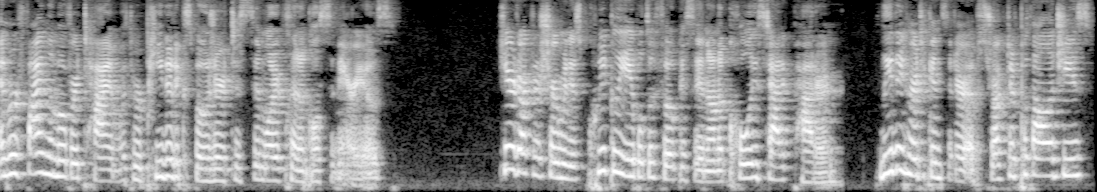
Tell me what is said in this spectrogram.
and refine them over time with repeated exposure to similar clinical scenarios. Here, Dr. Sherman is quickly able to focus in on a cholestatic pattern leading her to consider obstructive pathologies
